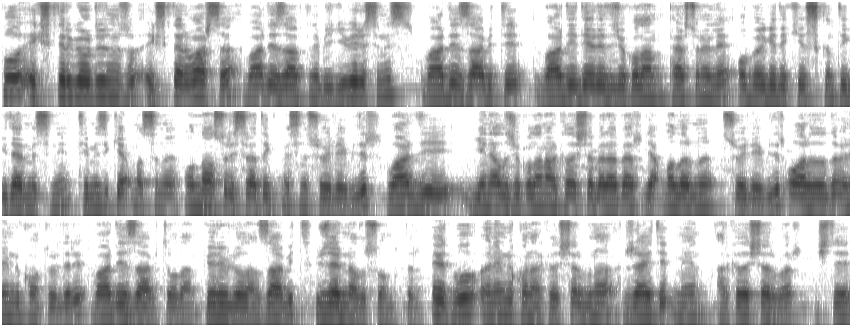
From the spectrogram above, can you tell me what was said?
Bu eksikleri gördüğünüz eksikler varsa vardiya zabitine bilgi verirsiniz. Vardiya zabiti vardiya devredecek olan personele o bölgedeki sıkıntıyı gidermesini, temizlik yapmasını, ondan sonra istirahate gitmesini söyleyebilir. Vardiya yeni alacak olan arkadaşla beraber yapmalarını söyleyebilir. O arada da önemli kontrolleri vardiya zabiti olan, görevli olan zabit üzerine alır sorumlulukların. Evet bu önemli konu arkadaşlar. Buna riayet etmeyen arkadaşlar var. İşte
